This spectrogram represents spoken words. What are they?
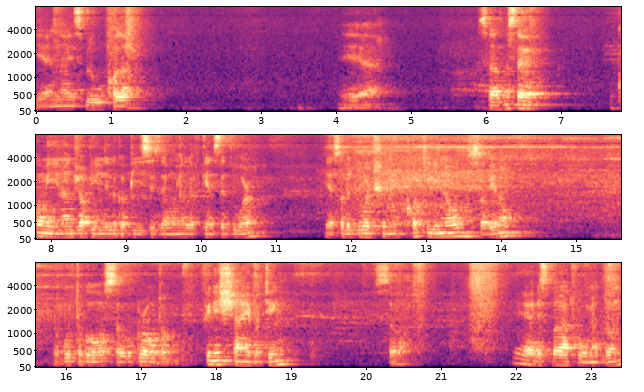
Yeah, nice blue color. Yeah. So as Mr. come in and drop in the little pieces then when you left against the door. Yeah, so the door trim cut in now, so you know. We're good to go, so we grow to finish everything. So yeah, this bathroom is done.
